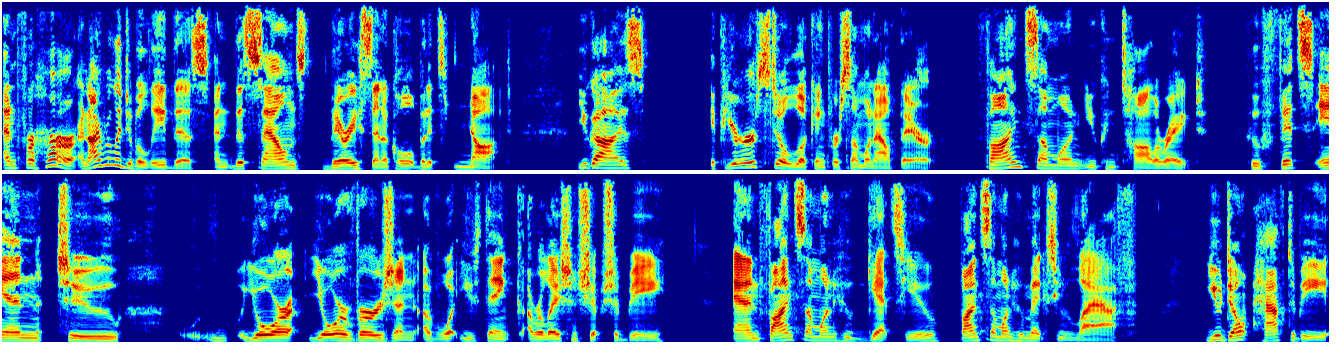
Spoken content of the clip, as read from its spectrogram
And for her, and I really do believe this, and this sounds very cynical, but it's not. You guys, if you're still looking for someone out there, find someone you can tolerate who fits in to your your version of what you think a relationship should be and find someone who gets you, find someone who makes you laugh. You don't have to be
